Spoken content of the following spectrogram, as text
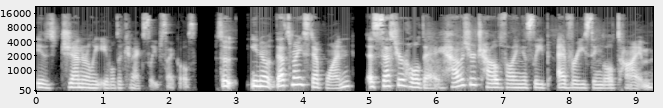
is generally able to connect sleep cycles. So you know, that's my step one. Assess your whole day. How is your child falling asleep every single time?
